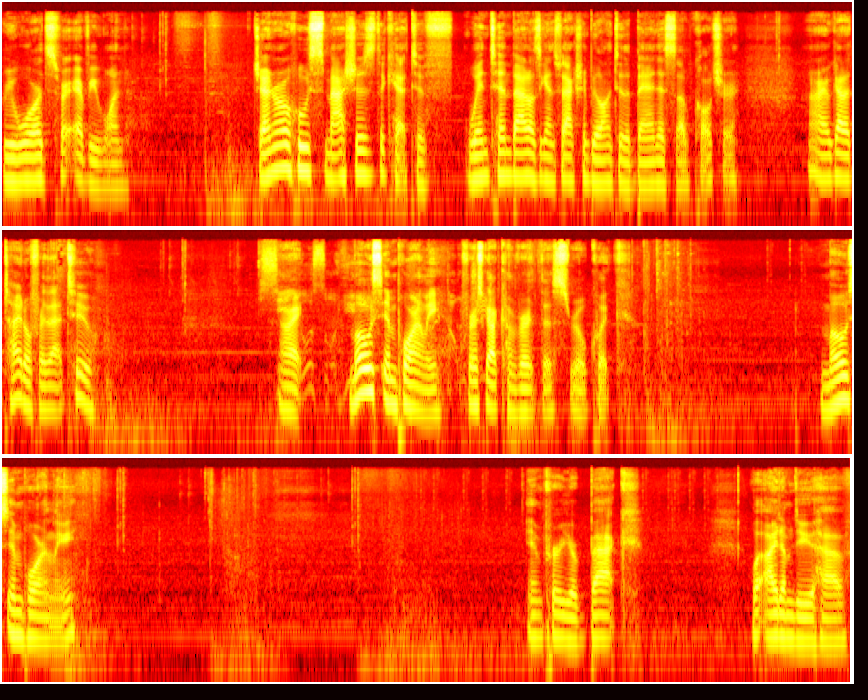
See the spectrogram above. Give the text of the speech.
Rewards for everyone. General who smashes the captive. Win 10 battles against faction belonging to the bandit subculture. Alright, we've got a title for that too. Alright, most importantly, first got to convert this real quick. Most importantly, Emperor, your back. What item do you have?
